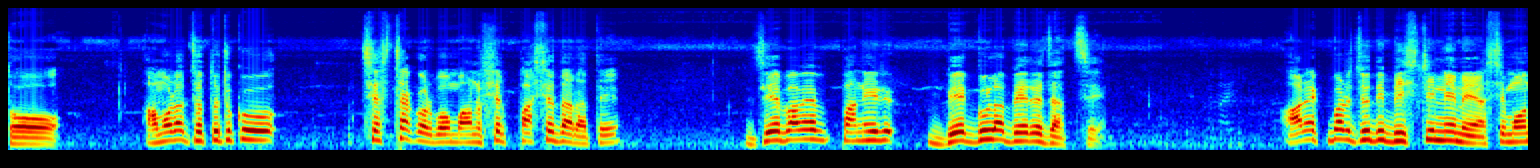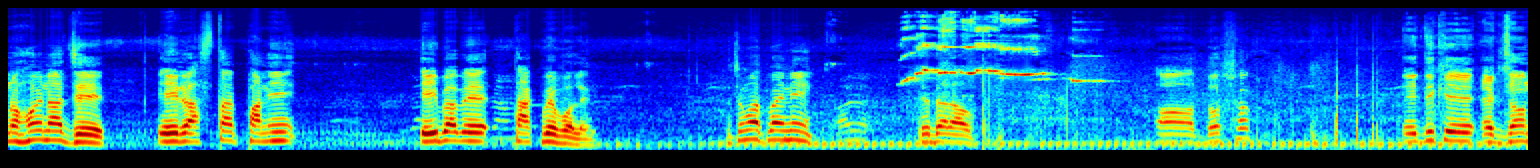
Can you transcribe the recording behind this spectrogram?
তো আমরা যতটুকু চেষ্টা করব মানুষের পাশে দাঁড়াতে, যেভাবে পানির বেগগুলো বেড়ে যাচ্ছে, আরেকবার যদি বৃষ্টি নেমে আসে, মনে হয় না যে এই রাস্তার পানি এইভাবে থাকবে বলে। জমাত পাইনি সে দাঁড়াও। দর্শক, এইদিকে একজন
